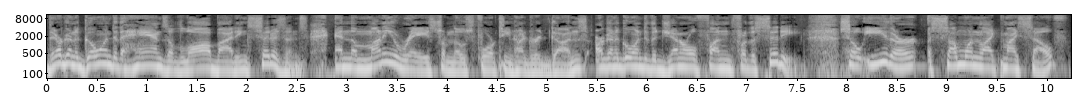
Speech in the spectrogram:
They're going to go into the hands of law abiding citizens. And the money raised from those 1,400 guns are going to go into the general fund for the city. So either someone like myself,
